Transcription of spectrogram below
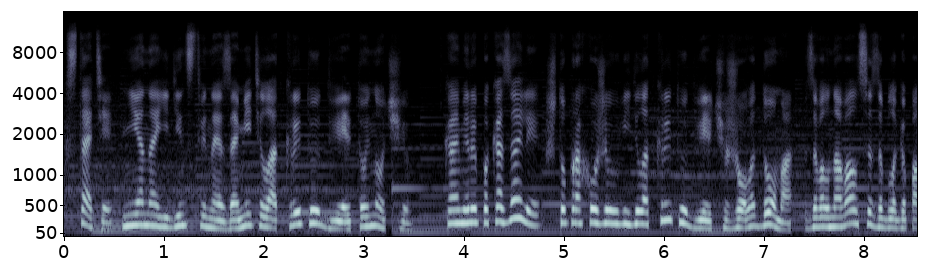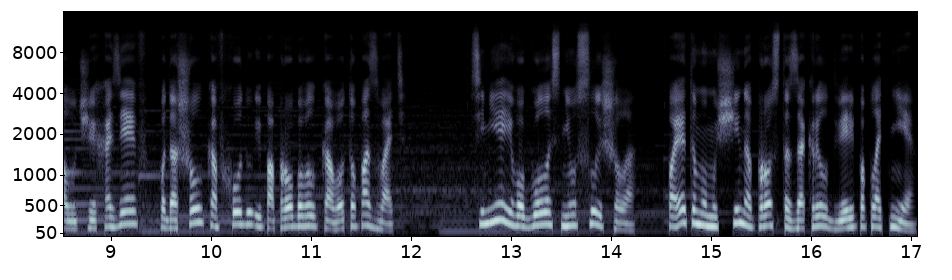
Кстати, не она единственная заметила открытую дверь той ночью. Камеры показали, что прохожий увидел открытую дверь чужого дома, заволновался за благополучие хозяев, подошел ко входу и попробовал кого-то позвать. Семья его голос не услышала. Поэтому мужчина просто закрыл дверь поплотнее.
